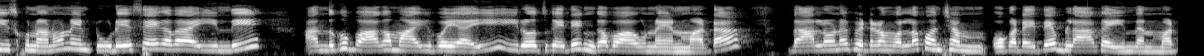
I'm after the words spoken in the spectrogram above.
తీసుకున్నాను. నేను టూ డేసే కదా అయ్యింది. అందుకు బాగా మాగిపోయాయి. ఈ రోజుకైతే ఇంకా బాగున్నాయి అనమాట దానిలోనే పెట్టడం వల్ల కొంచెం ఒకటైతే బ్లాక్ అయ్యిందనమాట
